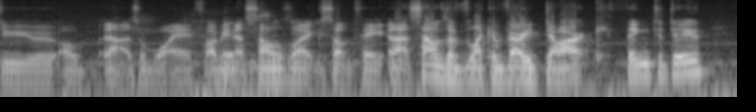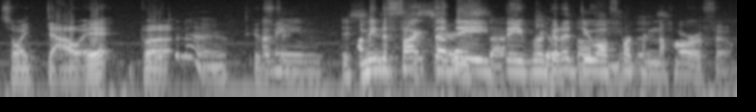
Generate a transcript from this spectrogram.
do oh, that as a what if, I mean that sounds like something that sounds of like a very dark thing to do. So I doubt it. But I don't know. I mean, I mean the fact that they they were gonna do a fucking universe. horror film.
